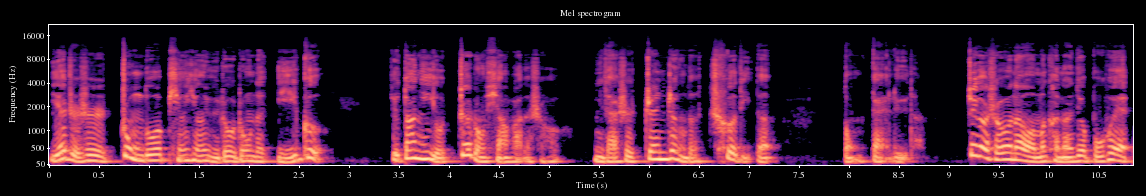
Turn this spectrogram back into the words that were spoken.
也只是众多平行宇宙中的一个。就当你有这种想法的时候，你才是真正的、彻底的懂概率的。这个时候呢，我们可能就不会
